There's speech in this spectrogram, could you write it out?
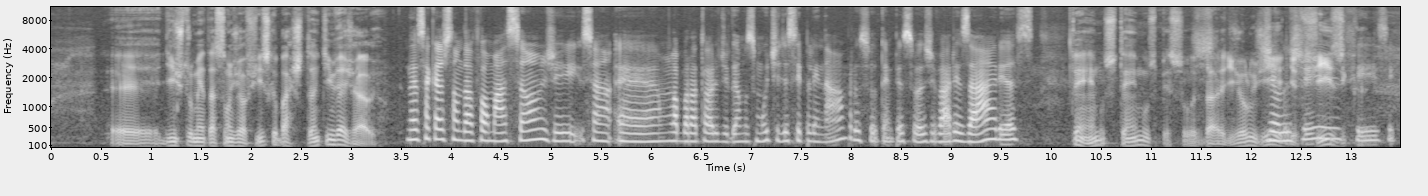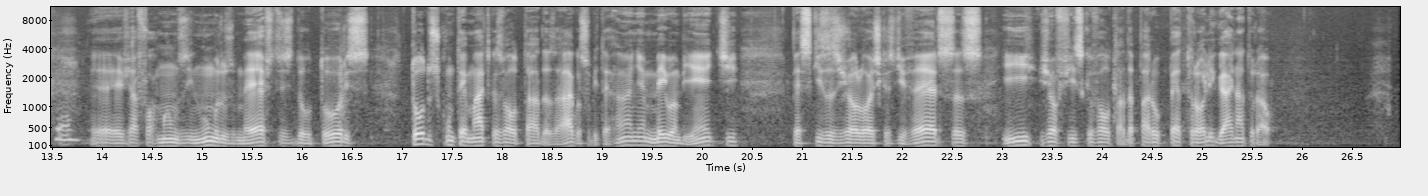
é, de instrumentação geofísica bastante invejável. Nessa questão da formação, de, é, é um laboratório, digamos, multidisciplinar, senhor tem pessoas de várias áreas? Temos, temos pessoas da área de geologia, geologia de física. física. É, já formamos inúmeros mestres, doutores, todos com temáticas voltadas à água subterrânea, meio ambiente, pesquisas geológicas diversas e geofísica voltada para o petróleo e gás natural.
